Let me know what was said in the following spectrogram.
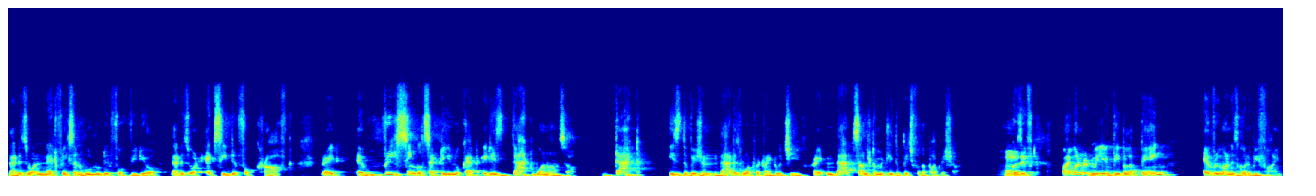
That is what Netflix and Hulu did for video. That is what Etsy did for craft, right? Every single sector you look at, it is that one answer. That is the vision. That is what we're trying to achieve, right? And that's ultimately the pitch for the publisher. Because hmm. if 500 million people are paying, everyone is going to be fine.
